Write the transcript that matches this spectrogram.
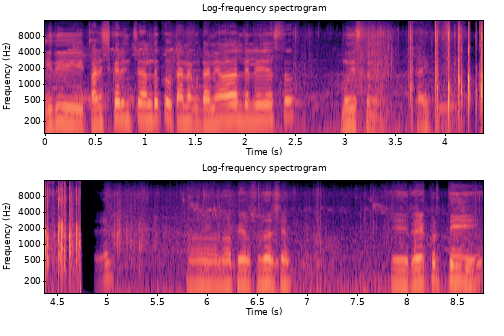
ఇది పరిష్కరించినందుకు తనకు ధన్యవాదాలు తెలియజేస్తూ ముగిస్తున్నాను. థ్యాంక్ యూ నా పేరు సుదర్శన్. ఈ రేకుర్తి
